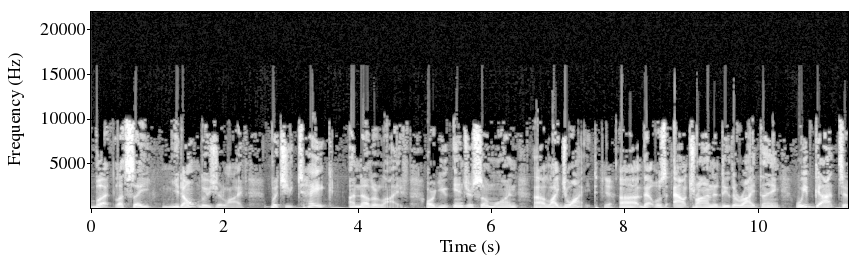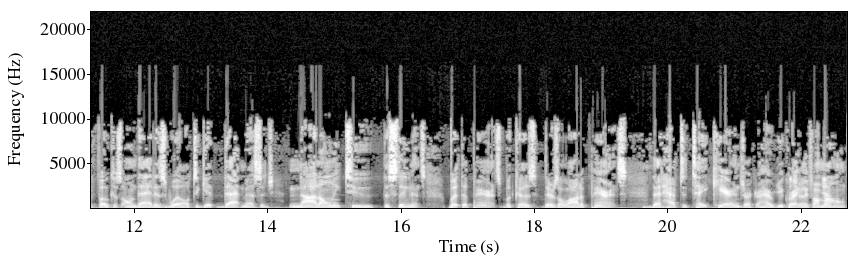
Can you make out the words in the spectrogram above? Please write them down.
But let's say you don't lose your life, but you take another life or you injure someone uh, like Dwight Yeah. uh, that was out trying to do the right thing. We've got to focus on that as well to get that message not only to the students but the parents because there's a lot of parents that have to take care. And Director Howard, you correct me if I'm Yeah. wrong.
